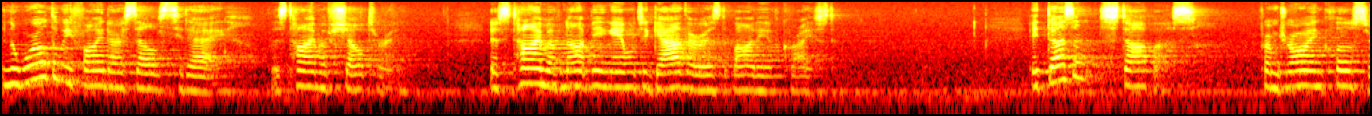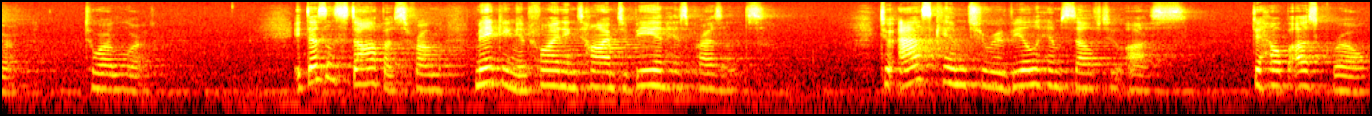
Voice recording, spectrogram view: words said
In the world that we find ourselves today, this time of sheltering, this time of not being able to gather as the body of Christ, it doesn't stop us from drawing closer to our Lord. It doesn't stop us from making and finding time to be in His presence, to ask Him to reveal Himself to us, to help us grow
